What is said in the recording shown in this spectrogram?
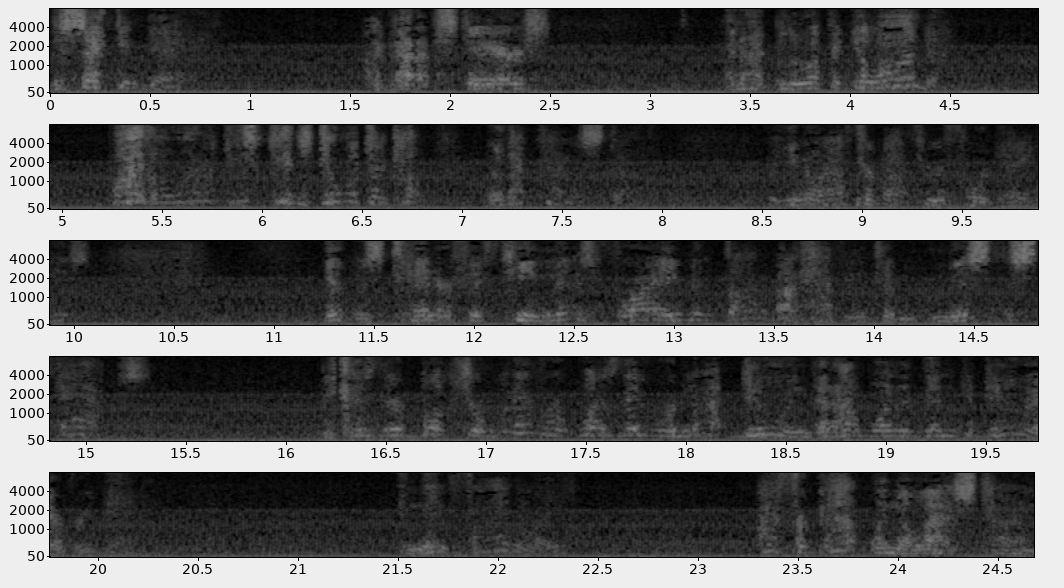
The second day, I got upstairs and I blew up at Yolanda. Why, the why don't these kids do what they're told? You that kind of stuff. But you know, after about three or four days, it was 10 or 15 minutes before I even thought about having to miss the steps. Because their books or whatever it was they were not doing that I wanted them to do every day. And then finally, I forgot when the last time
